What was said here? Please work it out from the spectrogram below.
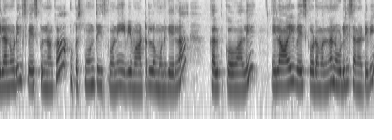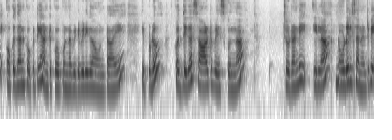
ఇలా నూడిల్స్ వేసుకున్నాక ఒక స్పూన్ తీసుకొని ఇవి వాటర్లో మునిగేలా కలుపుకోవాలి. ఇలా ఆయిల్ వేసుకోవడం వలన నూడిల్స్ అనేటివి ఒకదానికొకటి అంటుకోకుండా విడివిడిగా ఉంటాయి. ఇప్పుడు కొద్దిగా సాల్ట్ వేసుకుందాం. చూడండి ఇలా నూడిల్స్ అనేటివి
